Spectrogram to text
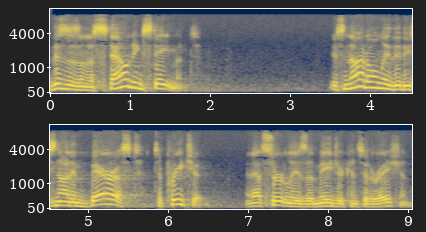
This is an astounding statement. It's not only that he's not embarrassed to preach it, and that certainly is a major consideration,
